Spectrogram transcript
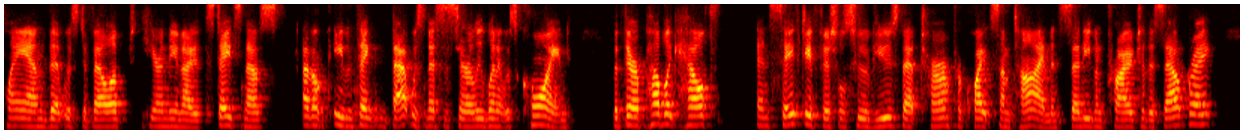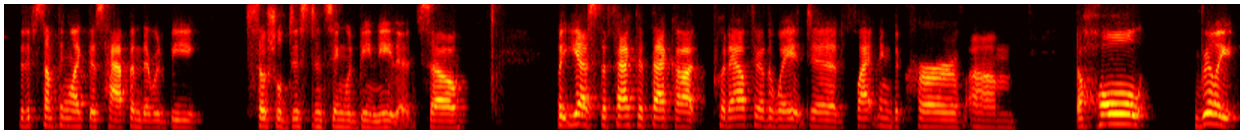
plan that was developed here in the United States. Now, I don't even think that was necessarily when it was coined, but there are public health and safety officials who have used that term for quite some time and said even prior to this outbreak that if something like this happened, there would be social distancing would be needed. So, but yes, the fact that that got put out there the way it did, flattening the curve, um, the whole really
